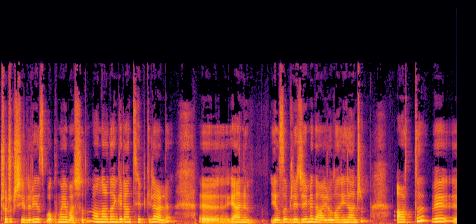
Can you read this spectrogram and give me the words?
çocuk şiirleri yazıp okumaya başladım. Ve onlardan gelen tepkilerle e, yani yazabileceğime dair olan inancım arttı ve e,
